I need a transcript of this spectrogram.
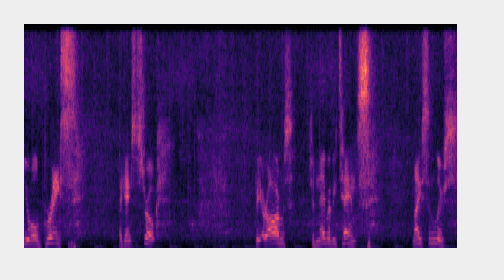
you will brace against the stroke, but your arms should never be tense, nice and loose,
